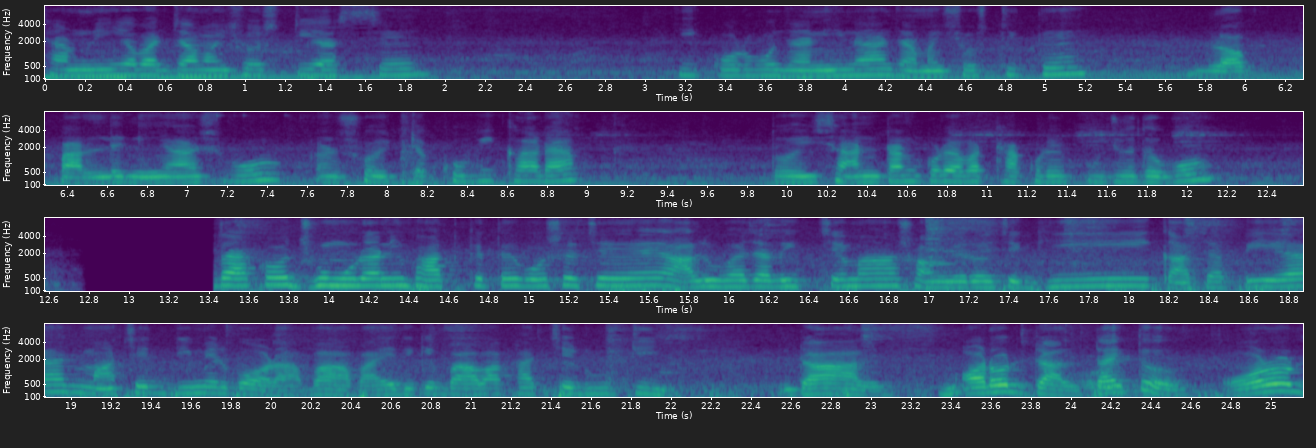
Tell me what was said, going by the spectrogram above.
সামনেই আবার জামাই ষষ্ঠী আসছে। কি করব জানি না, জামাই ষষ্ঠীতে ব্লগ পারলে নিয়ে আসব, কারণ শরীরটা খুবই খারাপ। তো এই স্নান টান করে আবার ঠাকুরের পুজো দেবো। দেখো ঝুমুরানি ভাত খেতে বসেছে, আলু ভাজা দিচ্ছে মা, সঙ্গে রয়েছে ঘি, কাঁচা পেঁয়াজ, মাছের ডিমের বড়া। বাবা, এদিকে বাবা খাচ্ছে রুটি, ডাল অরড় ডাল, তাই তো? অরড়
